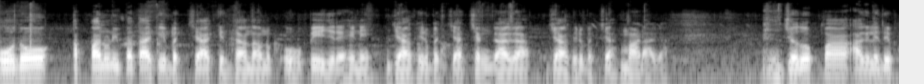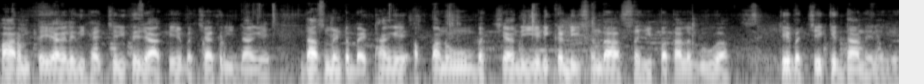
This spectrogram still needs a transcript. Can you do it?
ਉਦੋਂ ਆਪਾਂ ਨੂੰ ਨਹੀਂ ਪਤਾ ਕਿ ਬੱਚਾ ਕਿੱਦਾਂ ਦਾ ਉਹਨੂੰ ਉਹ ਭੇਜ ਰਹੇ ਨੇ, ਜਾਂ ਫਿਰ ਬੱਚਾ ਚੰਗਾਗਾ ਜਾਂ ਫਿਰ ਬੱਚਾ ਮਾੜਾਗਾ ਜਦੋਂ ਆਪਾਂ ਅਗਲੇ ਦੇ ਫਾਰਮ ਤੇ, ਅਗਲੇ ਦੀ ਹੈਚਰੀ ਤੇ ਜਾ ਕੇ ਬੱਚਾ ਖਰੀਦਾਂਗੇ 10 ਮਿੰਟ ਬੈਠਾਂਗੇ, ਆਪਾਂ ਨੂੰ ਬੱਚਿਆਂ ਦੀ ਜਿਹੜੀ ਕੰਡੀਸ਼ਨ ਦਾ ਸਹੀ ਪਤਾ ਲੱਗੂਗਾ ਕਿ ਬੱਚੇ ਕਿੱਦਾਂ ਦੇ ਨੇਗੇ।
